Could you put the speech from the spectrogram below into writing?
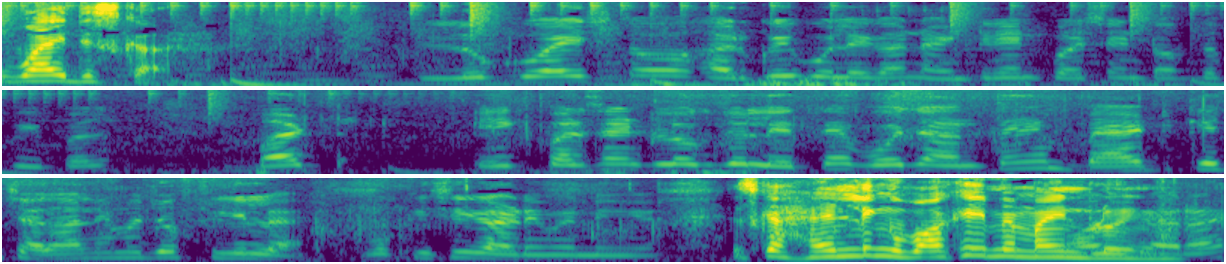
why this car look wise तो हर कोई बोलेगा 99% ऑफ़ द पीपल बट एक परसेंट लोग जो लेते हैं वो जानते हैं बैठ के चलाने में जो फील है वो किसी गाड़ी में नहीं है। इसका हैंडलिंग वाकई में माइंड ब्लोइंग है।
